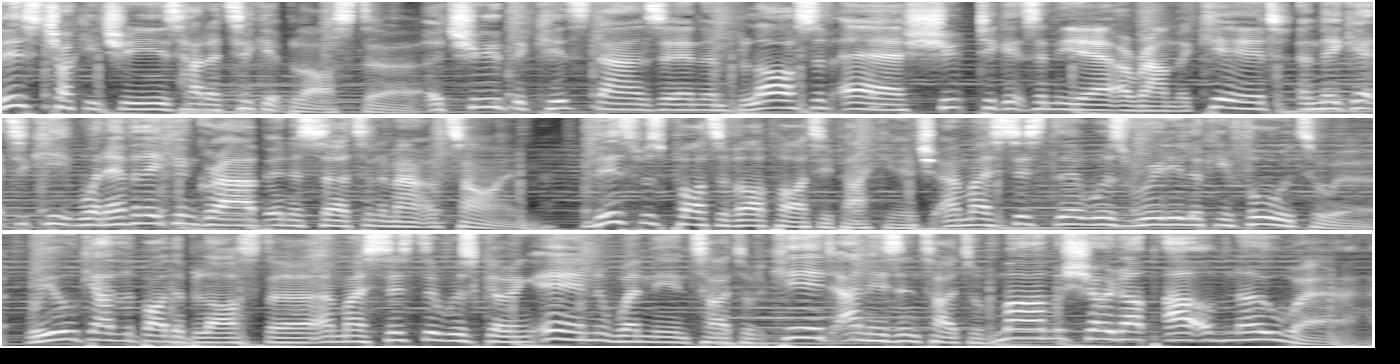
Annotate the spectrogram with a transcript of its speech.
This Chuck E. Cheese had a ticket blaster, a tube the kid stands in, and blasts of air shoot tickets in the air around the kid, and they get to keep whatever they can grab in a certain amount of time. This was part of our party package, and my sister was really looking forward to it. We all gathered by the blaster, and my sister was going in when the entitled kid and his entitled mum showed up out of nowhere.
